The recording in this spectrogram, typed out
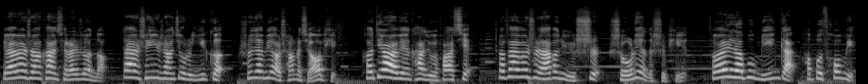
表面上看起来热闹，但实际上就是一个时间比较长的小品。可第二遍看就会发现，这分明是两个女士狩猎的视频。所谓的不敏感和不聪明，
